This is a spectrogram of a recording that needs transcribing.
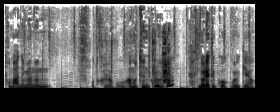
더 많으면은 어떡하려고. 아무튼 그럼 팡팡? 노래 듣고 올게요.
